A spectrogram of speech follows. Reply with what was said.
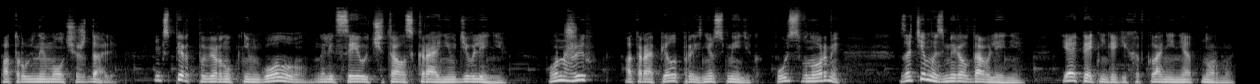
Патрульные молча ждали. Эксперт повернул к ним голову, на лице его читалось крайнее удивление. «Он жив», – оторопело произнес медик. «Пульс в норме». Затем измерил давление – и опять никаких отклонений от нормы.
